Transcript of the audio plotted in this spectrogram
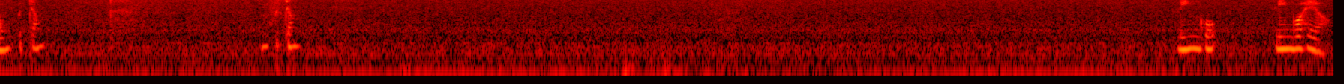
おんぷちゃん。おんぷちゃん。リンゴリンゴヘア。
